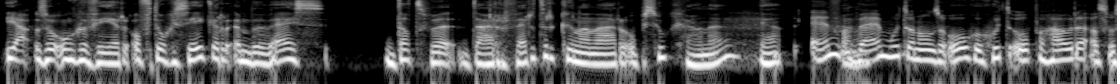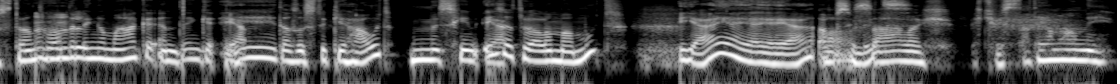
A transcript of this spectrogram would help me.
Ja, zo ongeveer. Of toch zeker een bewijs dat we daar verder kunnen naar op zoek gaan. Hè? Ja. En Voilà. Mhm. wij moeten onze ogen goed open houden als we strandwandelingen maken en denken, hé, Ja. dat is een stukje hout. Misschien is Ja. het wel een mammoet. Ja, ja, ja, ja, ja Oh, absoluut. zalig. Ik wist dat helemaal niet.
